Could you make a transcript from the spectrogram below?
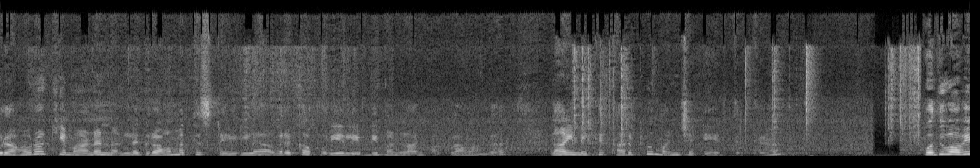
ஒரு ஆரோக்கியமான நல்ல கிராமத்து ஸ்டைலில் அவரைக்காய் பொரியல் எப்படி பண்ணலான்னு பார்க்கலாம் வாங்க. நான் இன்றைக்கி கருப்பு மண் சட்டி எடுத்திருக்கேன். பொதுவாகவே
